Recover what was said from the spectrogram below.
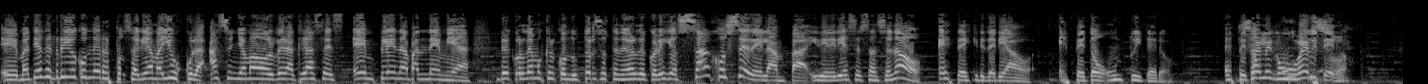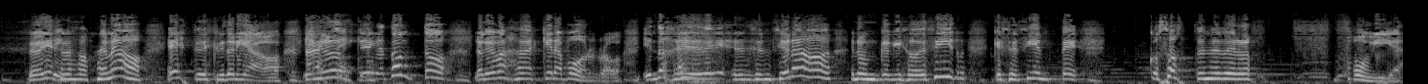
eh, Matías del Río con una responsabilidad mayúscula hace un llamado a volver a clases en plena pandemia. Recordemos que el conductor sostenedor del colegio San José de Lampa y debería ser sancionado. Este descriteriado. Espetó un tuitero. Espetó Sale como un verso. tuitero. Debería Sí. ser sancionado este descritoriado. Y Ah, no, este que era tonto, lo que pasa es que era porro. Y entonces ser sancionado, nunca quiso decir que se siente sostenedorofobia.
